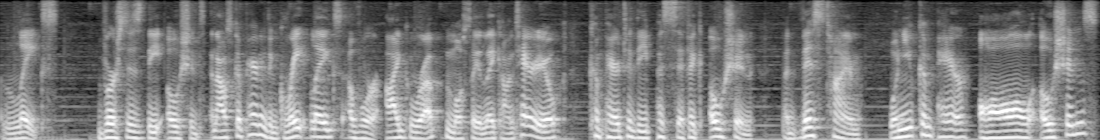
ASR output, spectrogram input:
Lakes versus the oceans. And I was comparing the Great Lakes of where I grew up, mostly Lake Ontario, compared to the Pacific Ocean. But this time, when you compare all oceans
